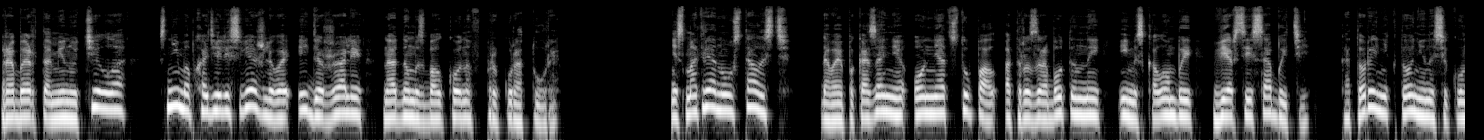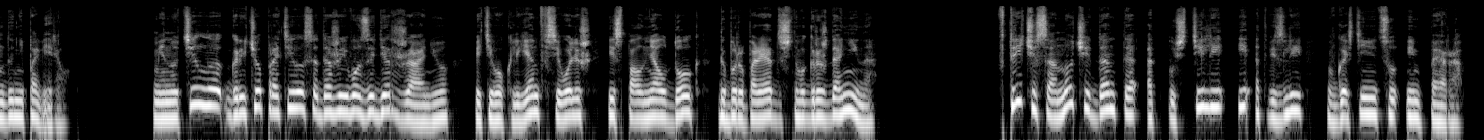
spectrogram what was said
Роберто Минутилла с ним обходились вежливо и держали на одном из балконов прокуратуры. Несмотря на усталость, давая показания, он не отступал от разработанной ими с Коломбой версии событий, которой никто ни на секунду не поверил. Минутило горячо противился даже его задержанию, ведь его клиент всего лишь исполнял долг добропорядочного гражданина. В три часа ночи Данте отпустили и отвезли в гостиницу «Импера».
